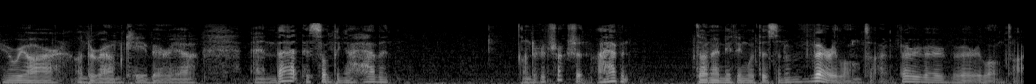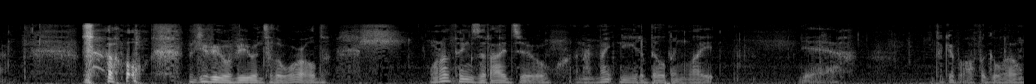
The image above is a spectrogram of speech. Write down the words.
here we are, underground cave area, and that is something I haven't under construction. I haven't done anything with this in a very long time. Very, very, very long time. So, to give you a view into the world, one of the things that I do, and I might need a building light, yeah, to give off a glow.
